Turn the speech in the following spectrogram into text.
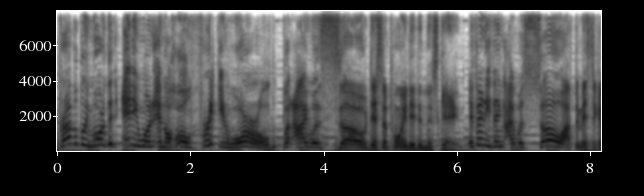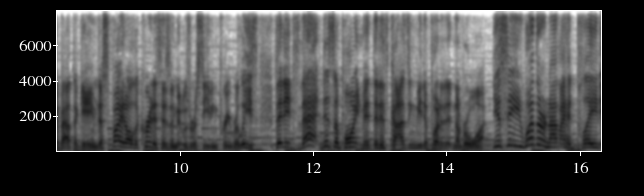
probably more than anyone in the whole freaking world, but I was so disappointed in this game. If anything, I was so optimistic about the game, despite all the criticism it was receiving pre-release, that it's that disappointment that is causing me to put it at number one. You see, whether or not I had played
